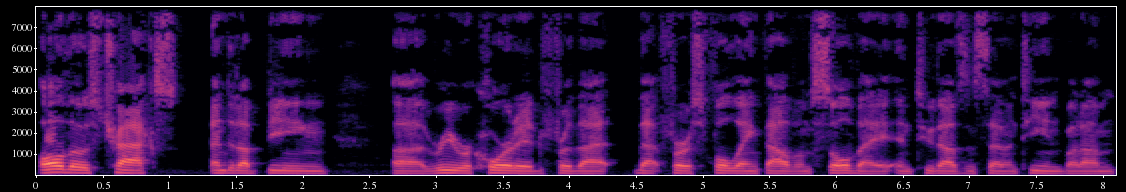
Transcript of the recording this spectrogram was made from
all those tracks ended up being uh, re-recorded for that that first full length album Solveig in 2017. But um,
